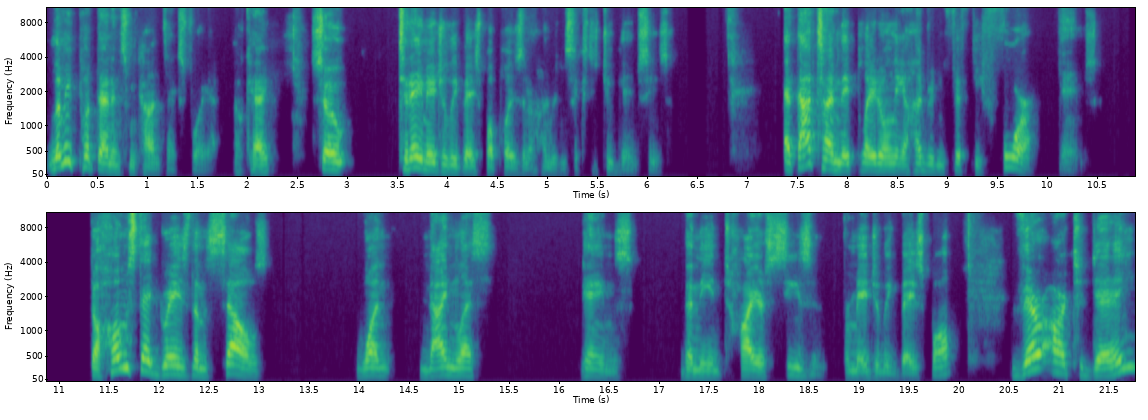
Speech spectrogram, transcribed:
Let me put that in some context for you, okay? So today, Major League Baseball plays in a 162 game season. At that time, they played only 154 games. The Homestead Grays themselves won nine less games than the entire season for Major League Baseball. There are today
